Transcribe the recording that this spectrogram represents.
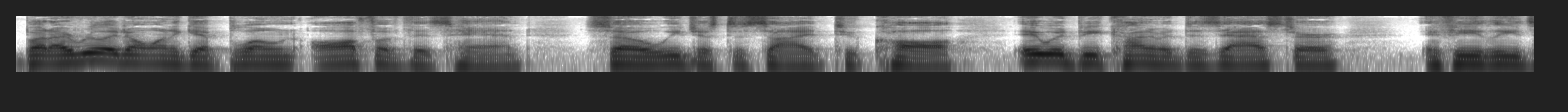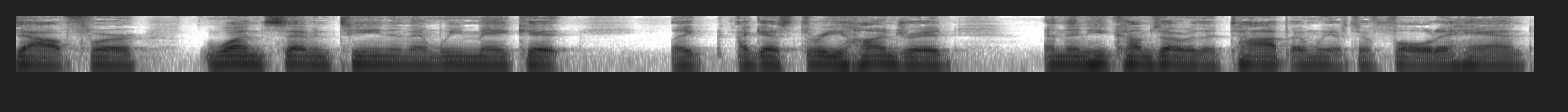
but I really don't want to get blown off of this hand. So we just decide to call. It would be kind of a disaster if he leads out for 117 and then we make it like, I guess, 300 and then he comes over the top and we have to fold a hand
